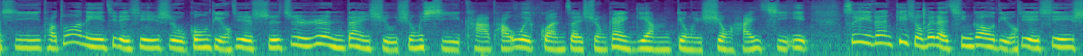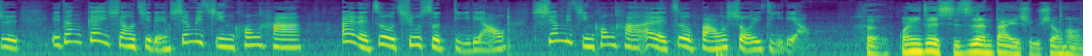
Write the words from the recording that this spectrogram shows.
是头拄仔呢，这个谢医师有讲到，这个十字韧带受伤是脚头位关节上盖严重的伤害之一。所以咱继续要来请教到，这个谢医师，一旦介绍一个什么情况下爱来做手术治疗，什么情况下爱来做保守的治疗？呵，关于这十字韧带受伤吼，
